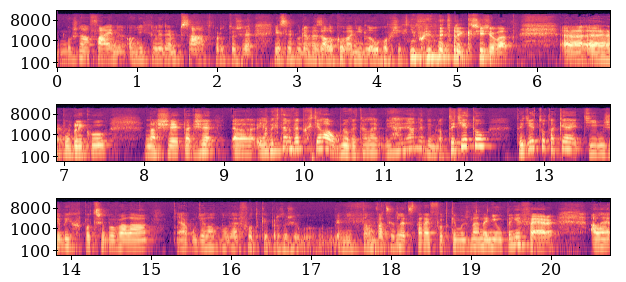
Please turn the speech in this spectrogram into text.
možná fajn o nich lidem psát, protože jestli budeme zalokovaní dlouho, všichni budeme tady křižovat republiku naši, takže já bych ten web chtěla obnovit, ale já, já nevím, no teď je to, teď je to také tím, že bych potřebovala udělat nové fotky, protože mít tam 20 let staré fotky možná není úplně fair, ale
